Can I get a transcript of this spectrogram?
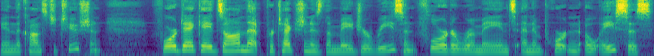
in the Constitution. Four decades on, that protection is the major reason Florida remains an important oasis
